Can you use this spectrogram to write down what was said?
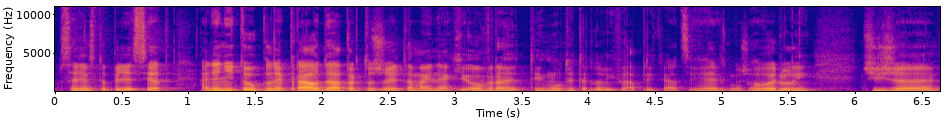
750 a není to úplne pravda, pretože je tam aj nejaký overhead tých multithreadových aplikácií, hej, sme už hovorili, čiže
